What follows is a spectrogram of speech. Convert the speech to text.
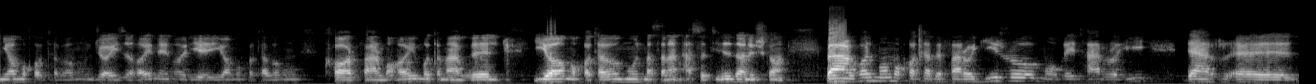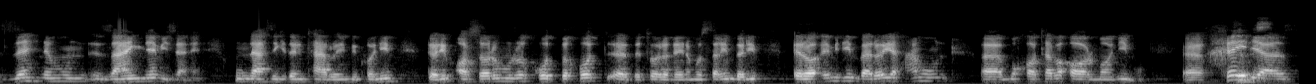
یا مخاطبمون جایزه های معماریه یا مخاطبمون کارفرماهای متمول یا مخاطبمون مثلا اساتید دانشگاه به هر حال ما مخاطب فراگیر رو موقع طراحی در ذهنمون زنگ نمی‌زنه. اون لحظه که داریم طراحی می‌کنیم داریم آثارمون رو خود به خود به طور غیر مستقیم داریم ارائه میدیم برای همون مخاطب آرمانیمون. خیلی از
